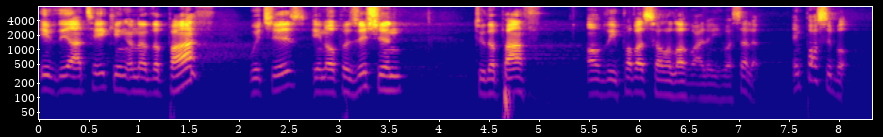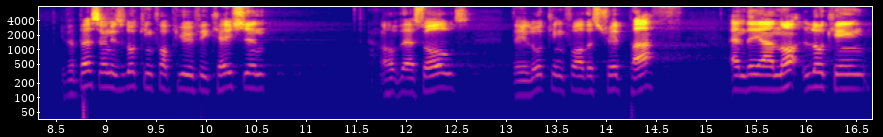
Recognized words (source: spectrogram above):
if they are taking another path, which is in opposition to the path of the Prophet sallallahu alaihi wasallam. Impossible. If a person is looking for purification of their souls, they're looking for the straight path, and they are not looking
